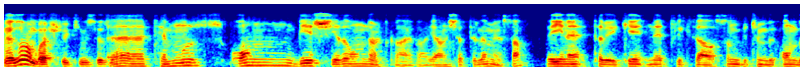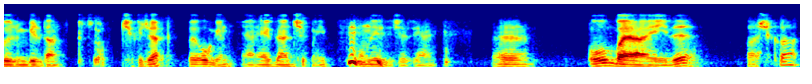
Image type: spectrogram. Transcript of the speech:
Ne zaman başlıyor ikinci sezon? Ee, Temmuz 11 ya da 14 galiba yanlış hatırlamıyorsam. Ve yine tabii ki Netflix sağ olsun bütün 10 bölüm birden Güzel. çıkacak. Ve o gün yani evden çıkmayıp onu izleyeceğiz yani. Ee, o bayağı iyiydi. Başka?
